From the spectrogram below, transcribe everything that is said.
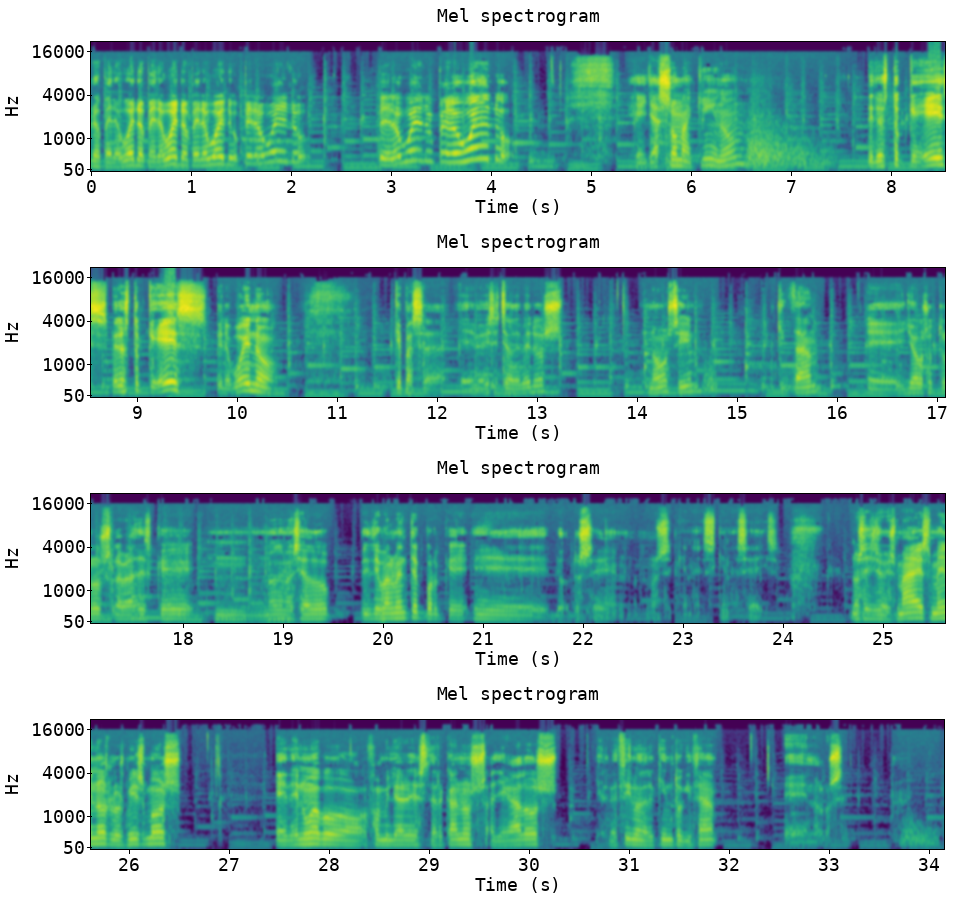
bueno, pero bueno, pero bueno, pero bueno, pero bueno. Pero bueno, pero bueno. Eh, ya somos aquí, ¿no? ¿Pero esto qué es? ¿Pero esto qué es? Pero bueno. ¿Qué pasa? ¿Me habéis echado de veros? No, sí. Quizá. Eh, yo a vosotros, la verdad es que mm, no demasiado. Principalmente porque eh, no, no sé, no sé quiénes, quiénes seáis. No sé si sois más, menos, los mismos. Eh, de nuevo, familiares cercanos, allegados. El vecino del quinto, quizá. Eh, no lo sé.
